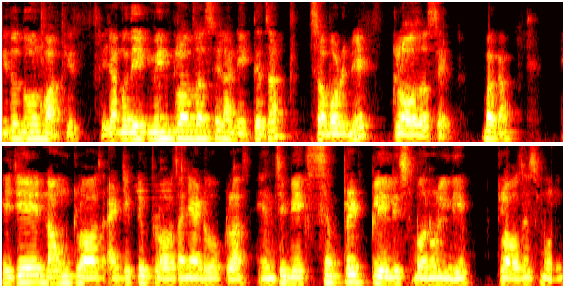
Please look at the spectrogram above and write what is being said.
इथं दोन वाक्य ह्याच्यामध्ये त्याच्यामध्ये एक मेन क्लॉज असेल आणि एक त्याचा सबऑर्डिनेट क्लॉज असेल. बघा हे जे नाउन क्लॉज ऍडजेक्टिव्ह क्लॉज आणि ऍडवर्ब क्लॉज यांची मी एक सेपरेट प्लेलिस्ट बनवलेली आहे. क्लॉजेस म्हणून.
